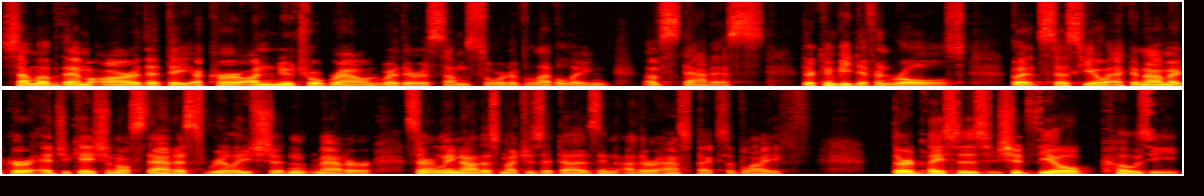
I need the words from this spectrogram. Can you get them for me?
Some of them are that they occur on neutral ground where there is some sort of leveling of status. There can be different roles, but socioeconomic or educational status really shouldn't matter, certainly not as much as it does in other aspects of life. Third places should feel cozy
